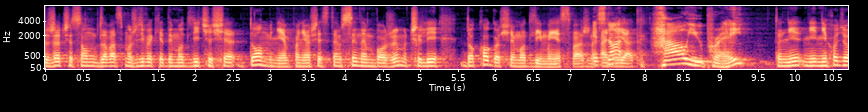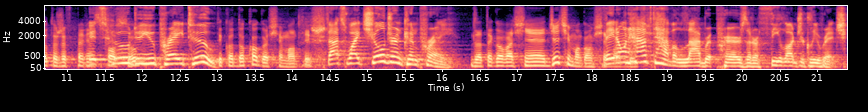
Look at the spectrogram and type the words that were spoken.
e, rzeczy są dla was możliwe, kiedy modlicie się do mnie, ponieważ jestem Synem Bożym, czyli do kogo się modlimy jest ważne, a It's nie not jak. how you pray, To nie, nie, nie chodzi o to, że w pewien it's who sposób, do you pray to. tylko do kogo się modlisz. That's why children can pray. Dlatego właśnie dzieci mogą się They don't modlić. have to have elaborate prayers that are theologically rich.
